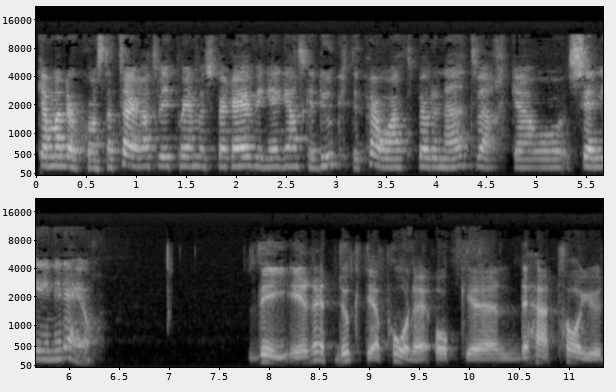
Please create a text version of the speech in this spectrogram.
Kan man då konstatera att vi på MSB Revinge är ganska duktiga på att både nätverka och sälja in idéer? Vi är rätt duktiga på det och eh, det här tar ju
